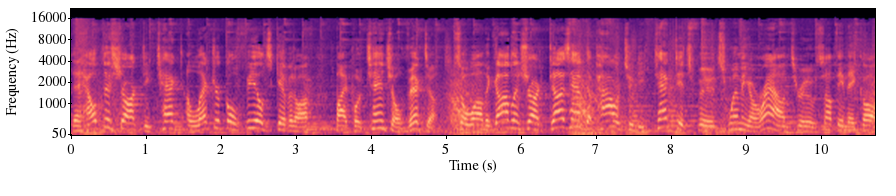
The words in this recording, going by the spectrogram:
that help the shark detect electrical fields given off by potential victims. So while the goblin shark does have the power to detect its food swimming around through something they call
